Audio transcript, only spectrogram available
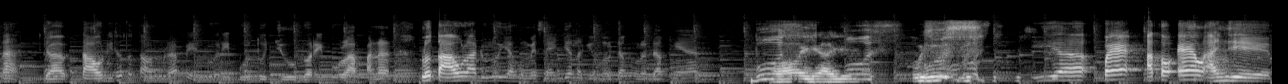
nah da- tahun itu tuh tahun berapa ya 2007 2008an lo tau lah dulu Yahoo Messenger lagi meledak meledaknya Bus. Oh iya iya. Bus. Bus. iya P atau L anjir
